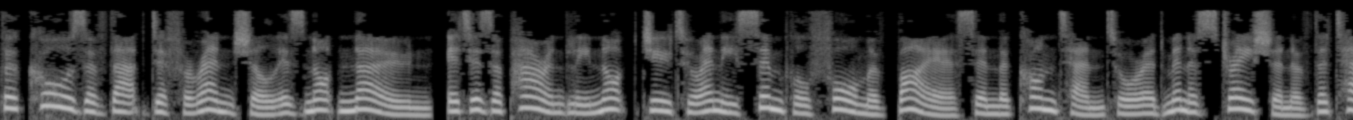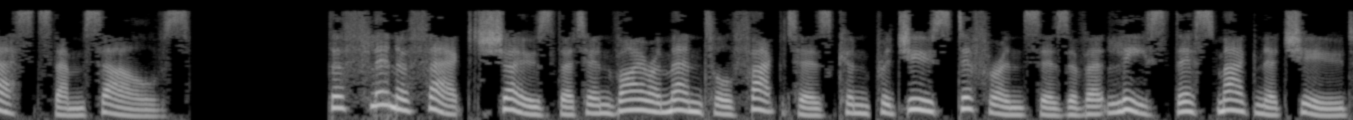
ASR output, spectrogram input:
The cause of that differential is not known, it is apparently not due to any simple form of bias in the content or administration of the tests themselves. The Flynn effect shows that environmental factors can produce differences of at least this magnitude,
